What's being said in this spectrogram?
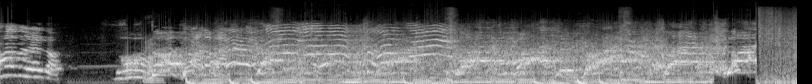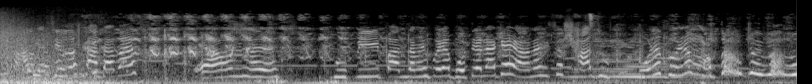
খাবে পাঞ্জাবি পরে বোতে লাগে আনা হচ্ছে সাজু। পরে পরে মাথা উঠে পাবো।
